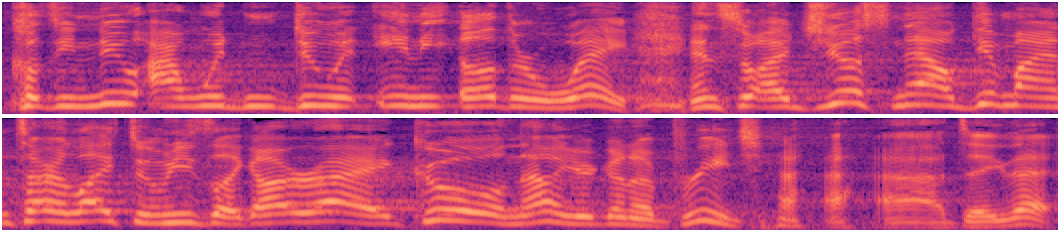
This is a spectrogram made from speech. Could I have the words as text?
because he knew I wouldn't do it any other way. And so I just now give my entire life to him. He's like, all right, cool. Now you're going to preach. Take that.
